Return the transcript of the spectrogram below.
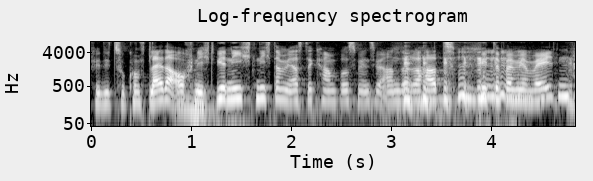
für die Zukunft. Leider auch nicht. Wir nicht, nicht am ersten Campus, wenn es wer anderer hat, bitte bei mir melden.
